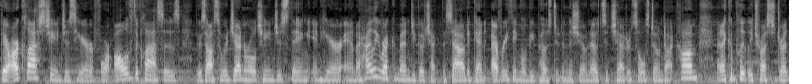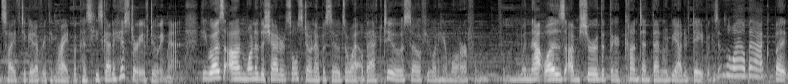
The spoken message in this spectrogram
There are class changes here for all of the classes. There's also a general changes thing in here, and I highly recommend you go check this out. Again, everything will be posted in the show notes at shatteredsoulstone.com, and I completely trust Dreadscythe to get everything right because he's got a history of doing that. He was on one of the Shattered Soulstone episodes a while back too, so if you want to hear more from, from when that was, I'm sure that the content then would be out of date because it was a while back, but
